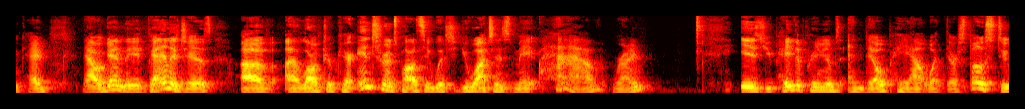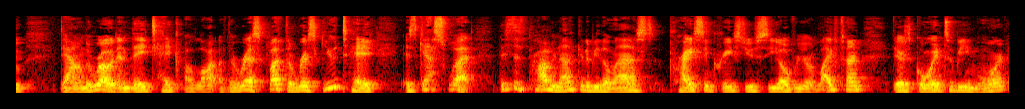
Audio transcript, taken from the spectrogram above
Okay. Now, again, the advantages of a long-term care insurance policy, which you this may have, right, is you pay the premiums and they'll pay out what they're supposed to down the road, and they take a lot of the risk. But the risk you take is guess what? This is probably not going to be the last price increase you see over your lifetime. There's going to be more.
